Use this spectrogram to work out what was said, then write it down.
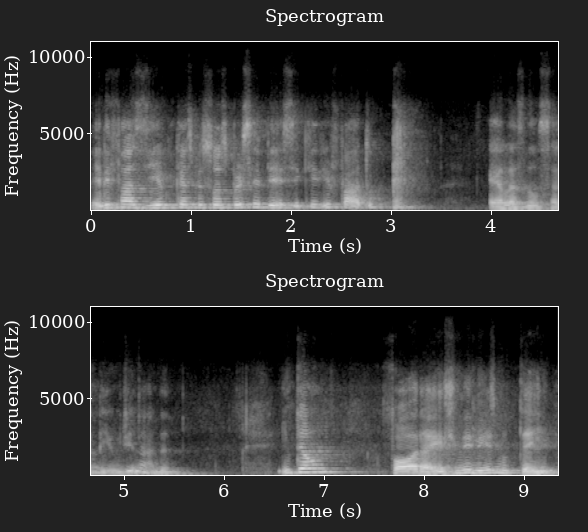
ele fazia com que as pessoas percebessem que de fato elas não sabiam de nada. Então, fora esse niilismo, tem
